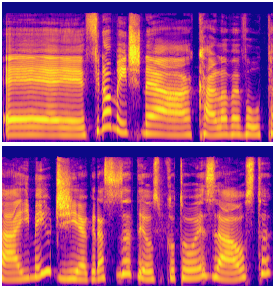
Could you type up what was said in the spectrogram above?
É, finalmente, né, a Carla vai voltar aí meio-dia, graças a Deus, porque eu tô exausta.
